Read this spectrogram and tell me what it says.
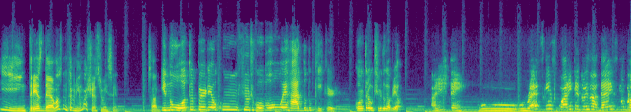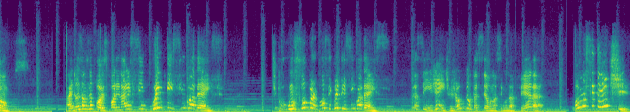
e em três delas não teve nenhuma chance de vencer. Sabe? E no outro perdeu com um field goal errado do kicker contra o time do Gabriel. A gente tem o, o Redskins 42 a 10 no Broncos. Aí dois anos depois, 49ers 55 a 10. Tipo, um Super Bowl 55 a 10. Assim, gente, o jogo que aconteceu na segunda-feira foi um acidente.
